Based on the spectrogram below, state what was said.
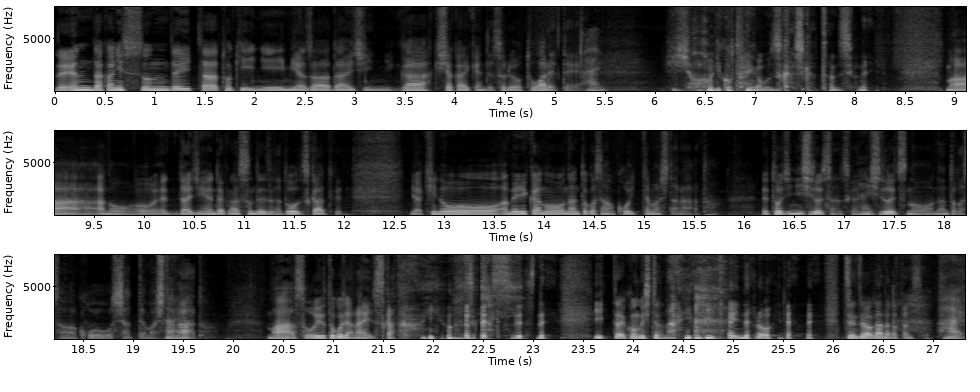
で円高に進んでいた時に宮沢大臣が記者会見でそれを問われて、はい、非常に答えが難しかったんですよね。まあ、あの大臣円高が進んでるかどうですかっていや昨日アメリカのなんとかさんはこう言ってましたなと当時西ドイツさんですから、はい、西ドイツのなんとかさんはこうおっしゃってましたなと。はいまあそういうとこじゃないですかと難しい。ですね。一体この人は何を言いたいんだろうみたいな。全然分かんなかったんですよ。はい、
